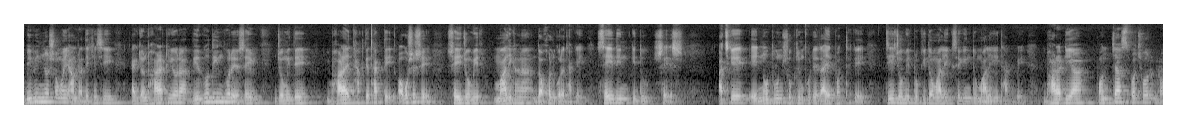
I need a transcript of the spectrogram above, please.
বিভিন্ন সময় আমরা দেখেছি একজন ভাড়াটিয়রা দীর্ঘদিন ধরে সেই জমিতে ভাড়ায় থাকতে থাকতে অবশেষে সেই জমির মালিকানা দখল করে থাকে। সেই দিন কিন্তু শেষ। আজকে এই নতুন সুপ্রিম কোর্টের রায়ের পর থেকে যে জমির প্রকৃত মালিক সে কিন্তু মালিকই থাকবে। ভাড়াটিয়া পঞ্চাশ বছর বা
